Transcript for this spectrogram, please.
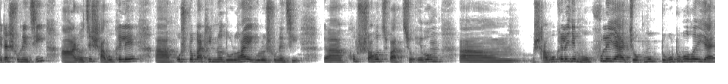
এটা শুনেছি। আর হচ্ছে সাবু খেলে কোষ্ঠকাঠিন্য দূর হয়, এগুলো শুনেছি। খুব সহজ পাচ্ছ। এবং সাবু খেলে যে মুখ ফুলে যায়, চোখ মুখ টুবো টুবো হয়ে যায়,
